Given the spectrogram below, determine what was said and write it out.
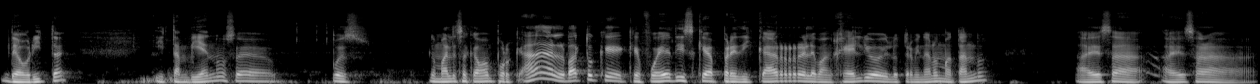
de ahorita. Y también, o sea, pues nomás le sacaban porque. Ah, el vato que, que fue disque a predicar el evangelio y lo terminaron matando. A esa. A esa.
